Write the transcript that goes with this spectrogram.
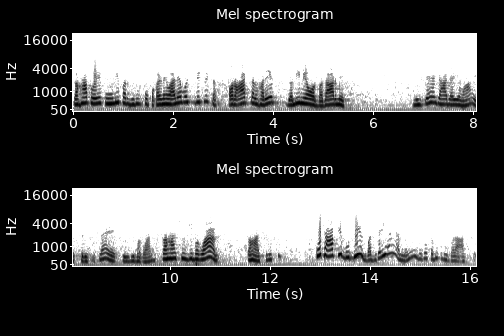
कहाँ तो एक उंगली पर गुरु को पकड़ने वाले वो श्री कृष्ण? और आजकल हर एक गली में और बाज़ार में मिलते हैं। जहाँ जाइए, वहाँ एक श्री कृष्ण है, एक शिव जी भगवान। कहाँ शिव जी भगवान? कहाँ श्री कृष्ण? कुछ आपकी बुद्धि बच गई है या नहीं? मुझे कभी कभी बड़ा आश्चर्य।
